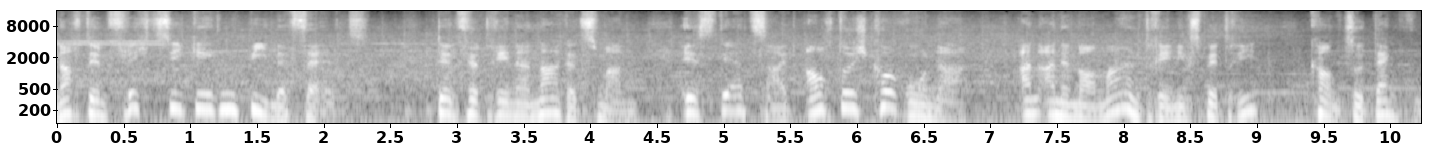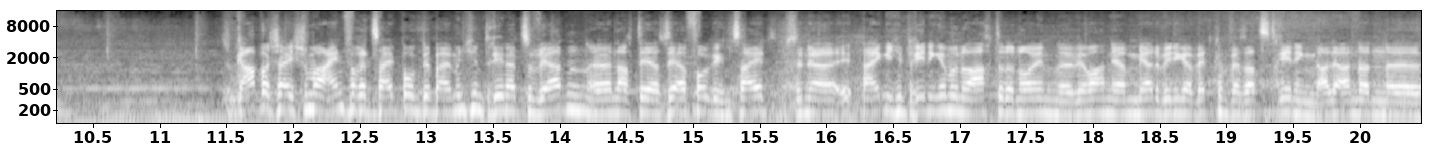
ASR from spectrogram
nach dem Pflichtsieg gegen Bielefeld. Denn für Trainer Nagelsmann ist derzeit auch durch Corona an einen normalen Trainingsbetrieb kaum zu denken. Es gab wahrscheinlich schon mal einfache Zeitpunkte, bei München Trainer zu werden, äh, nach der sehr erfolgreichen Zeit. Wir sind ja eigentlich im Training immer nur acht oder neun. Äh, wir machen ja mehr oder weniger Wettkampfersatztraining. Alle anderen äh,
